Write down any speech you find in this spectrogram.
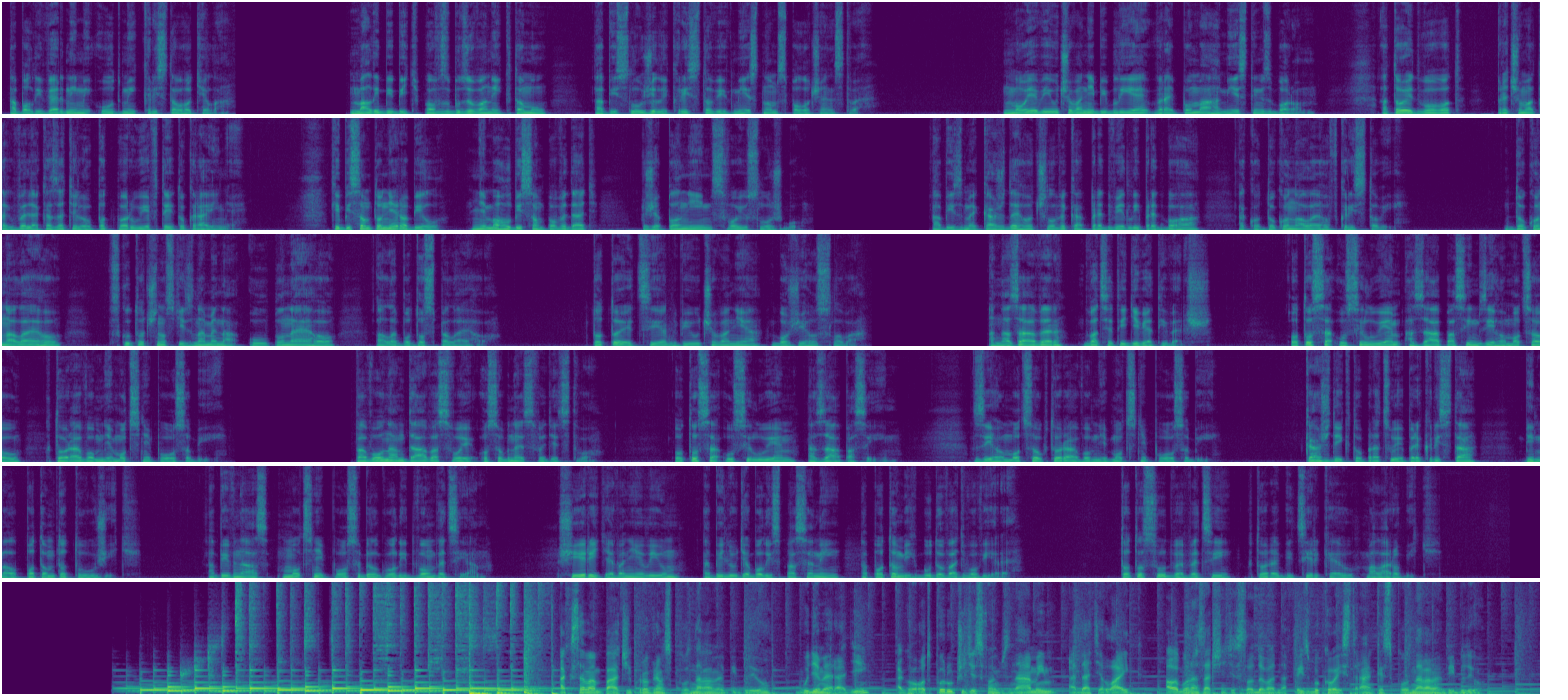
a boli vernými údmi Kristovho tela. Mali by byť povzbudzovaní k tomu, aby slúžili Kristovi v miestnom spoločenstve. Moje vyučovanie Biblie vraj pomáha miestnym zborom. A to je dôvod, prečo ma tak veľa kazateľov podporuje v tejto krajine. Keby som to nerobil, nemohol by som povedať, že plním svoju službu. Aby sme každého človeka predviedli pred Boha ako dokonalého v Kristovi. Dokonalého v skutočnosti znamená úplného alebo dospelého. Toto je cieľ vyučovania Božieho slova. A na záver 29. verš. O to sa usilujem a zápasím s jeho mocou, ktorá vo mne mocne pôsobí. Pavol nám dáva svoje osobné svedectvo. O to sa usilujem a zápasím. S jeho mocou, ktorá vo mne mocne pôsobí. Každý, kto pracuje pre Krista, by mal potom to túžiť. Aby v nás mocne pôsobil kvôli dvom veciam. Šíriť evanílium aby ľudia boli spasení a potom ich budovať vo viere. Toto sú dve veci, ktoré by cirkev mala robiť. Ak sa vám páči program Spoznávame Bibliu, budeme radi, ak ho odporúčite svojim známym a dáte like, alebo nás začnete sledovať na facebookovej stránke Spoznávame Bibliu.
